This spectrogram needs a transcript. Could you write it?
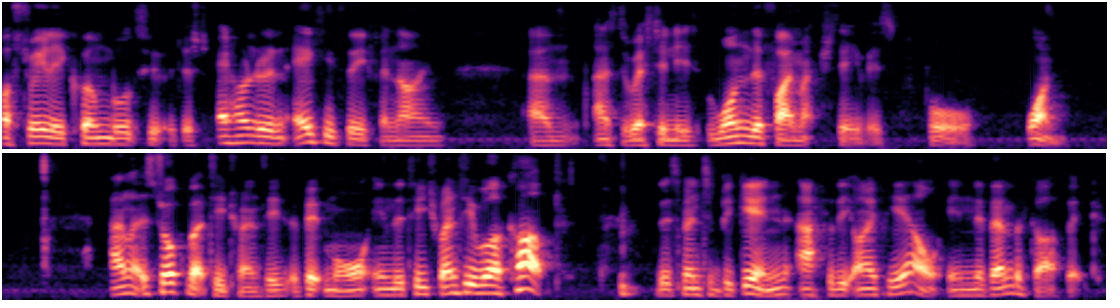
Australia crumbled to just 183 for 9 um, as the West Indies won the five match series 4 1. And let's talk about T20s a bit more in the T20 World Cup that's meant to begin after the IPL in November, Kartik.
